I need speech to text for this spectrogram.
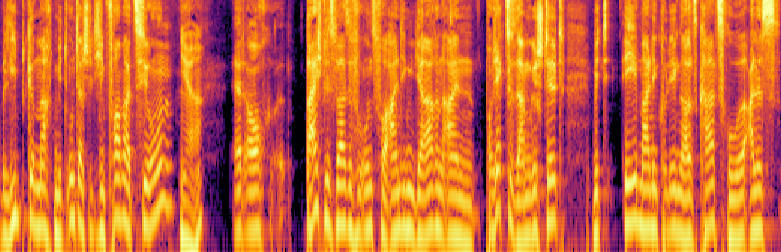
beliebt gemacht mit unterschiedlichen Formationen. Ja. Er hat auch äh, beispielsweise für uns vor einigen Jahren ein Projekt zusammengestellt mit ehemaligen Kollegen aus Karlsruhe, alles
